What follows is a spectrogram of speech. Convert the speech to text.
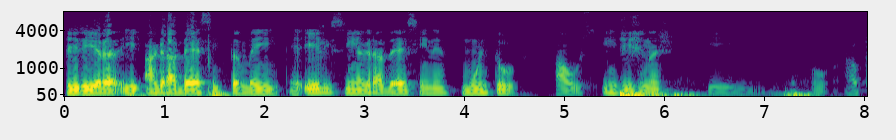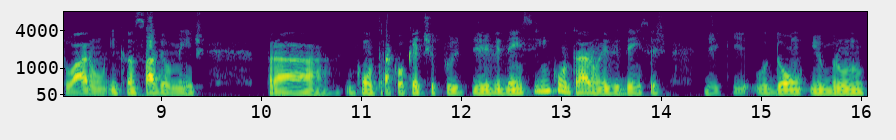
Pereira e agradecem também, eles sim agradecem, né, muito aos indígenas que atuaram incansavelmente para encontrar qualquer tipo de evidência e encontraram evidências de que o Dom e o Bruno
